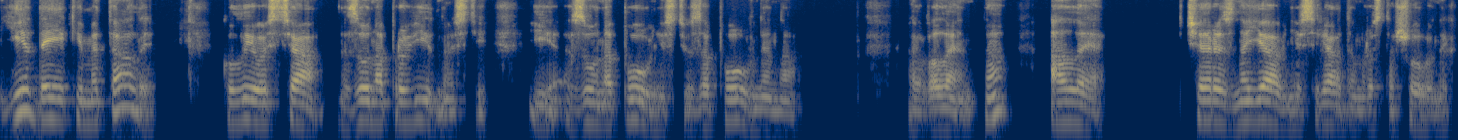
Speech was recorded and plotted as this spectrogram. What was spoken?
Є деякі метали, коли ось ця зона провідності і зона повністю заповнена е, валентна, але через наявність рядом розташованих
